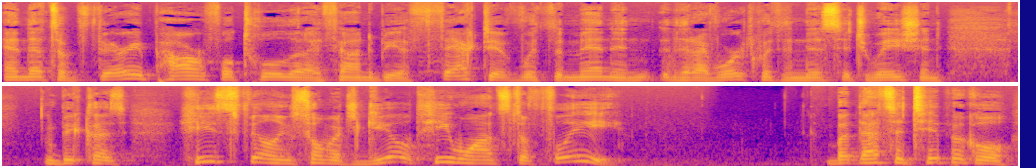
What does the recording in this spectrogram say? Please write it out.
And that's a very powerful tool that I found to be effective with the men in, that I've worked with in this situation because he's feeling so much guilt, he wants to flee. But that's a typical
